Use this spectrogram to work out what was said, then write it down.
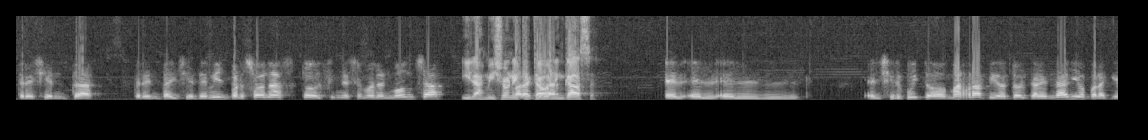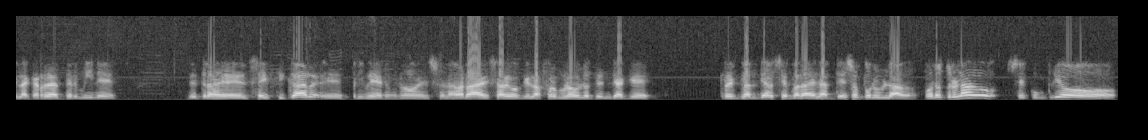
337 mil personas todo el fin de semana en Monza. Y las millones que que estaban la- en casa. el, el, el, el circuito más rápido de todo el calendario para que la carrera termine detrás del safety car eh, primero, ¿no? Eso la verdad es algo que la Fórmula 1 tendría que replantearse para adelante. Eso por un lado. Por otro lado, se cumplió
